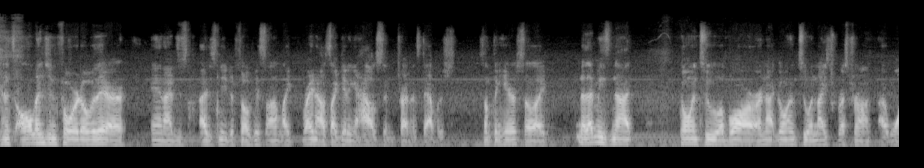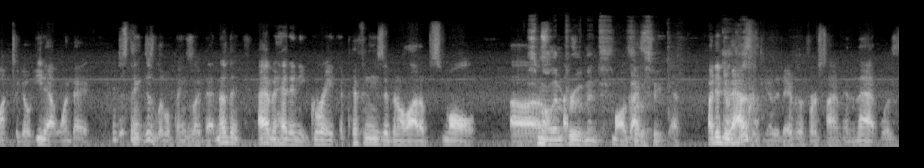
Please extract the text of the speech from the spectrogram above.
and it's all engine forward over there, and I just I just need to focus on like right now it's like getting a house and trying to establish something here. So like, you know, that means not going to a bar or not going to a nice restaurant I want to go eat at one day. And just think, just little things like that. Nothing. I haven't had any great epiphanies. There've been a lot of small, uh, Small improvements, small so guys. speak. yeah. I did do acid the other day for the first time, and that was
